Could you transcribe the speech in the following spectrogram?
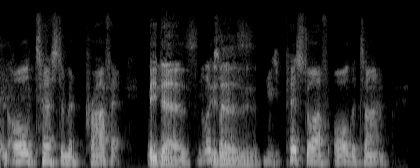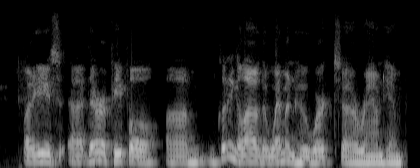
an Old Testament prophet. He, he does. He looks he like does. He's pissed off all the time. But he's uh, there are people, um, including a lot of the women who worked uh, around him,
